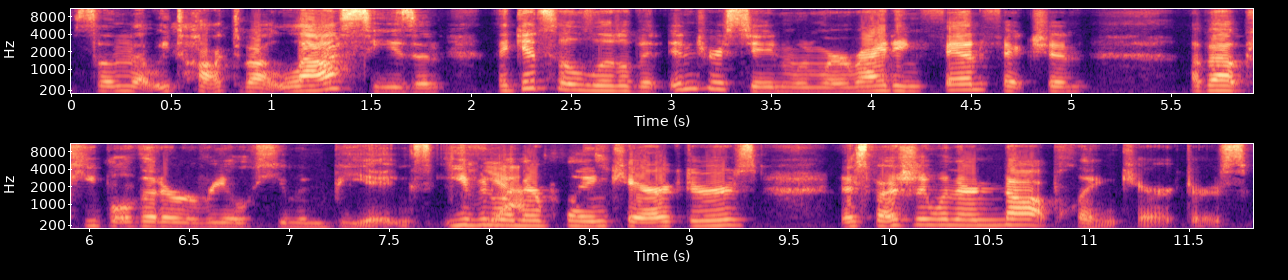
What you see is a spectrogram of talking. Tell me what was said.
something that we talked about last season. That gets a little bit interesting when we're writing fan fiction about people that are real human beings, even when they're playing characters, especially when they're not playing characters.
